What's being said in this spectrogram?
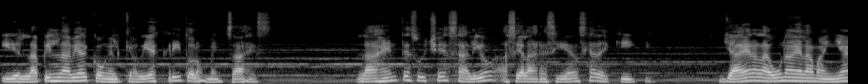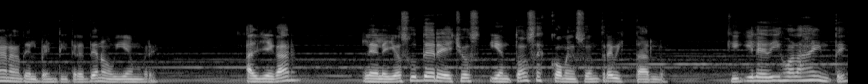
y del lápiz labial con el que había escrito los mensajes. La agente Suche salió hacia la residencia de Kiki. Ya era la una de la mañana del 23 de noviembre. Al llegar, le leyó sus derechos y entonces comenzó a entrevistarlo. Kiki le dijo a la gente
